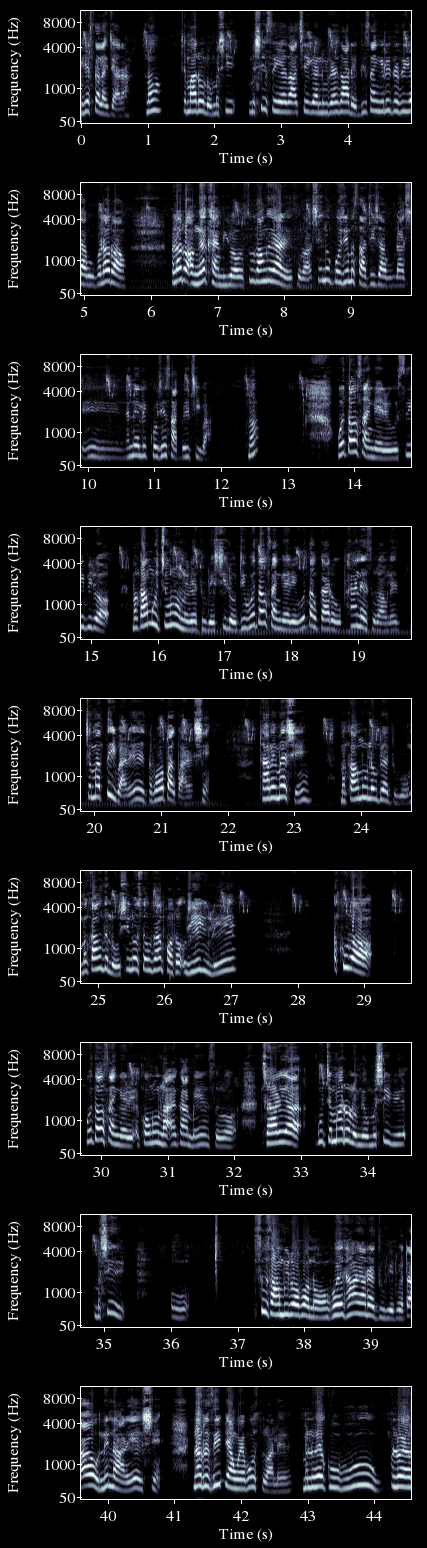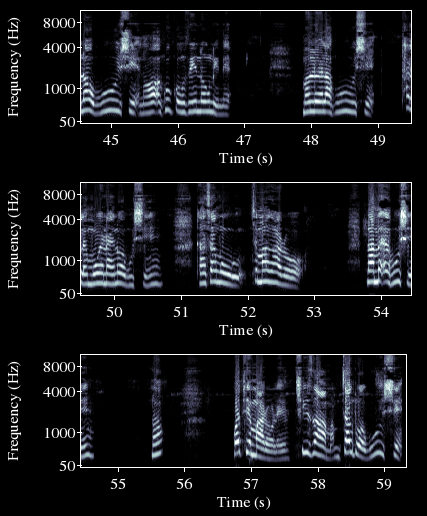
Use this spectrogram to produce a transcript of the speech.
ရက်ဆက်လိုက်ကြတာနော်ကျမတို့လိုမရှိမရှိစင်ရသားအခြေခံလူတန်းစားတွေဒီဆိုင်ကလေးတစ်စီးရဖို့ဘယ်တော့တော့ဘယ်တော့တော့အငက်ခံပြီးတော့စုဆောင်းခဲ့ရတယ်ဆိုတော့ရှင်တို့ကိုချင်းမစာကြည့်ကြဘူးလားရှင်နည်းနည်းလေးကိုချင်းစာပေးကြည့်ပါနော် ဝတ်တောက်ဆိုင်ငယ်တွေကိုစီးပြီးတော့မကောင်းမှုကျူးလွန်နေတဲ့သူတွေရှိလို့ဒီဝတ်တောက်ဆိုင်ငယ်တွေဝတ်တောက်ကားတို့ဖမ်းတယ်ဆိုတာကိုလည်းကျွန်မသိပါတယ်သဘောပေါက်ပါတယ်ရှင်ဒါပေမဲ့ရှင်မကောင်းမှုလုပ်တဲ့သူကိုမကောင်းသလိုရှင်တို့စုံစမ်းဖော်ထုတ်အရေးယူလေအခုတော့ဝတ်တောက်ဆိုင်ငယ်တွေအကုန်လုံးလာအပ်ကမယ်ဆိုတော့ဂျားတွေကအခုကျမတို့လိုမျိုးမရှိပြီးမရှိဟို စုဆောင်ပြီးတော့ပေါ့နော်ဝယ်ထားရတဲ့သူတွေအတွက်တအားကိုနစ်နာတယ်ရှင်နောက်တစ်စီးပြန်ဝယ်ဖို့ဆိုတာလဲမလွယ်ကူဘူးမလွယ်တော့ဘူးရှင်နော်အခုကုန်စည်နှုန်းနေနဲ့မလွယ်တော့ဘူးရှင်ထက်လည်းမဝယ်နိုင်တော့ဘူးရှင်ဒါကြောင့်မို့ကျမကတော့လာမအပ်ဘူးရှင်နော်ဝက်ဖြစ်မှာတော့လဲချီးစားမှာမကြောက်တော့ဘူးရှင်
